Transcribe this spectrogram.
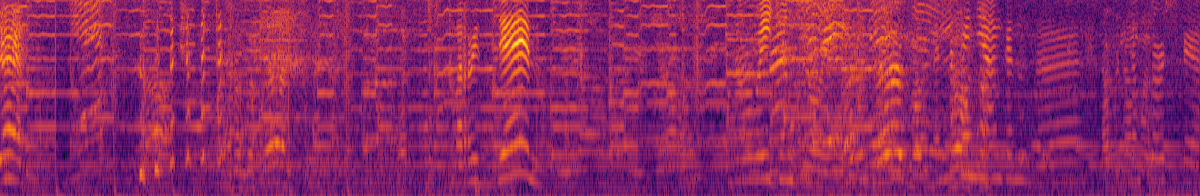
Jen! Marijen! Norwegian Joy. Ang laki niya, ang ganda. Ilang floors kaya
